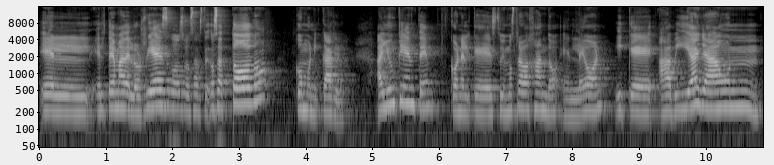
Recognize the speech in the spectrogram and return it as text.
el, tema de los riesgos, los, o sea, todo comunicarlo. Hay un cliente con el que estuvimos trabajando en León y que había ya un,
